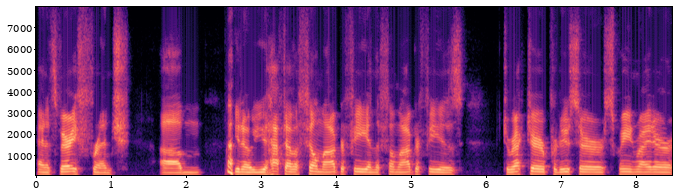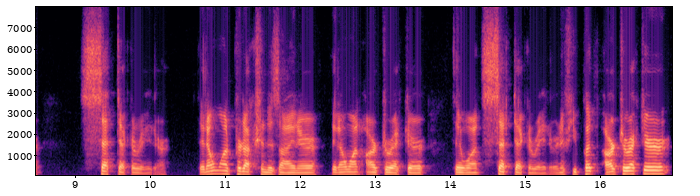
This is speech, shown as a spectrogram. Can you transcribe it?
and it's very French. Um, you know, you have to have a filmography, and the filmography is director, producer, screenwriter, set decorator. They don't want production designer. They don't want art director. They want set decorator. And if you put art director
